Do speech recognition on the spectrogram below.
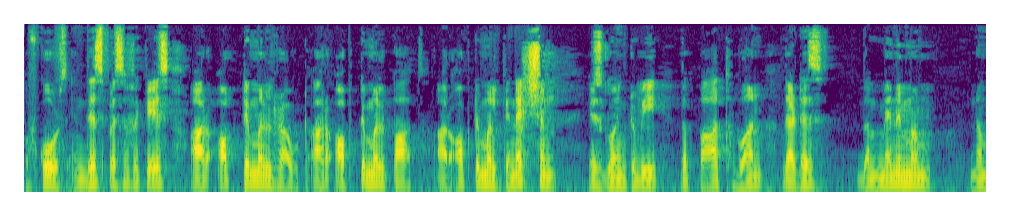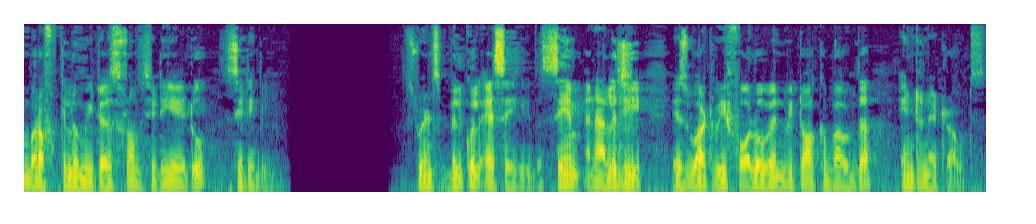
of course, in this specific case, our optimal route, our optimal path, our optimal connection is going to be the path 1, that is the minimum number of kilometers from city A to city B. Students, bilkul aise hi, the same analogy is what we follow when we talk about the internet routes.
